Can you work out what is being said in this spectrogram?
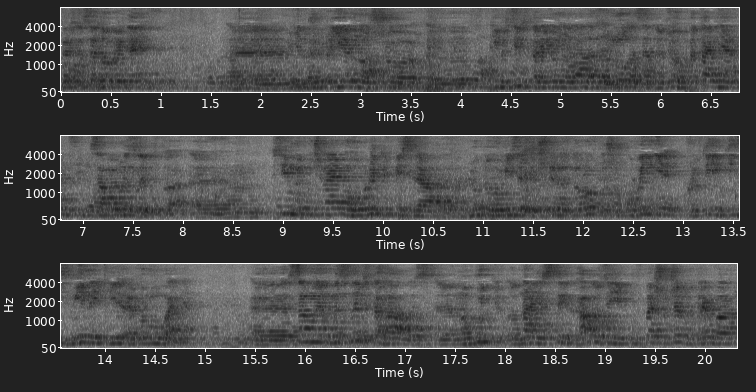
Перш за все, добрий день. Е, Мені дуже приємно, що е, Київська районна рада звернулася до цього питання саме мисливства. Е, Всі ми починаємо говорити після лютого місяця 2014 року, що повинні пройти якісь зміни і реформування. Саме мисливська галузь, мабуть, одна із тих галузей, яку в першу чергу треба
